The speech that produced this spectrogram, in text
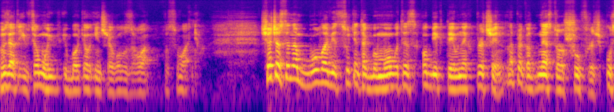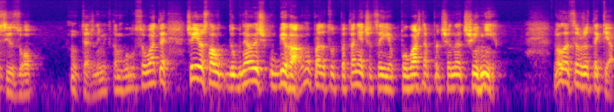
взяти і в цьому, і в багатьох інших голосуваннях. Ще частина була відсутня, так би мовити, з об'єктивних причин. Наприклад, Нестор Шуфрич у СІЗО, ну, теж не міг там голосувати, чи Ярослав Дубневич убігав. Ну, правда, тут питання, чи це є поважна причина, чи ні. Ну, але це вже таке.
